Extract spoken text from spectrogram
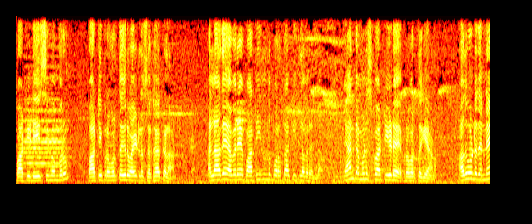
പാർട്ടി ഡി സി മെമ്പറും പാർട്ടി പ്രവർത്തകരുമായിട്ടുള്ള സഖാക്കളാണ്. അല്ലാതെ അവരെ പാർട്ടിയിൽ നിന്ന് പുറത്താക്കിയിട്ടുള്ളവരല്ല. ഞാൻ കമ്മ്യൂണിസ്റ്റ് പാർട്ടിയുടെ പ്രവർത്തകയാണ്. അതുകൊണ്ട് തന്നെ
